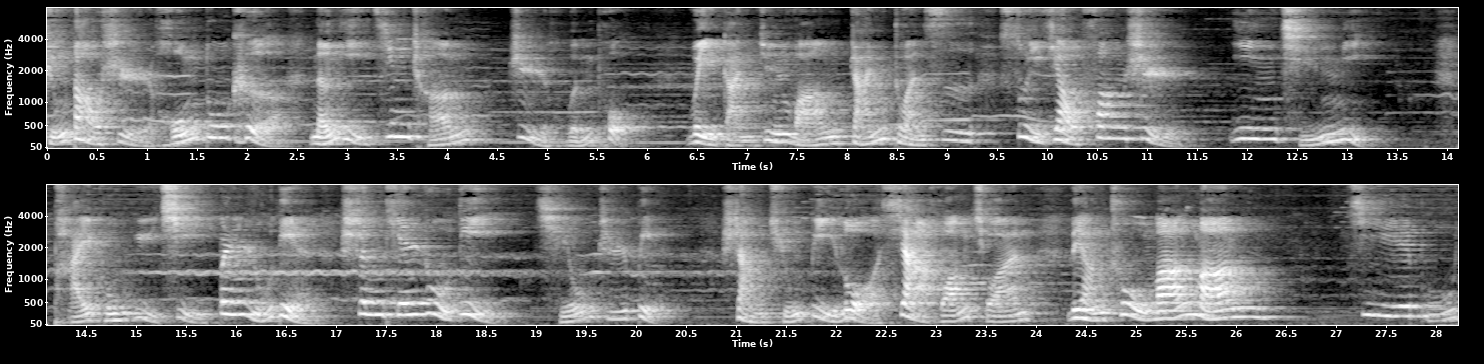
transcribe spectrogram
穷道士洪都客，能译京城治魂魄。未感君王辗转思，遂教方士殷勤觅。排空玉气奔如电，升天入地求之遍。上穷碧落下黄泉，两处茫茫皆不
